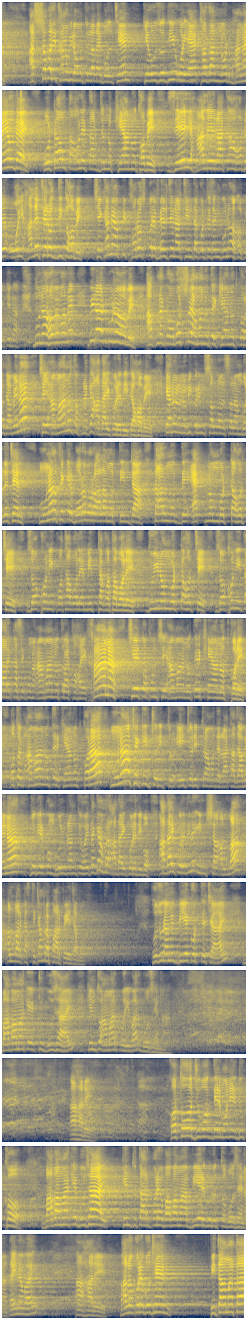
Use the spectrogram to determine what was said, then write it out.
আশরাফ আলী থানবী রহমতুল্লাহ বলছেন, কেউ যদি ওই এক হাজার নোট ভাঙায়ও দেয় ওটাও তাহলে তার জন্য খেয়ানত হবে। যেই হালে রাখা হবে, ওই হালে ফেরত দিতে হবে। সেখানে আপনি খরচ করে ফেলছেন আর চিন্তা করতেছেন গুণা হবে কিনা? গুণা হবে মানে বিরাট গুণা হবে। আপনাকে অবশ্যই আমানতের খেয়ানত করা যাবে না, সেই আমানত আপনাকে আদায় করে দিতে হবে। কেননা নবী করিম সাল্লা সাল্লাম বলেছেন, মুনাফেকের বড় বড় আলামত তিনটা। তার মধ্যে এক নম্বরটা হচ্ছে, যখনই কথা বলে মিথ্যা কথা বলে। দুই নম্বরটা হচ্ছে, যখনই তার কাছে কোনো আমানত রাখা হয়। খানা, সে তখন সেই আমানতের খেয়ানত করে। অতএব আমানতের খেয়ানত করা মুনাফেকির চরিত্র। এই চরিত্র আমাদের রাখা যাবে না। যদি এরকম ভুলভ্রান্তি হয়ে থাকে, আমরা আদায় করে দিব। আদায় করে দিলে ইনশা আল্লাহ আল্লাহর কাছ থেকে আমরা পার পেয়ে যাব। হুজুর, আমি বিয়ে করতে চাই, বাবা মাকে একটু বুঝাই, কিন্তু আমার পরিবার বোঝে না। আহারে! কত যুবকদের মনের দুঃখ। বাবা মাকে বুঝায়, কিন্তু তারপরেও বাবা মা বিয়ের গুরুত্ব বোঝে না, তাই না ভাই? আহারে, ভালো করে বোঝেন। পিতা মাতা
